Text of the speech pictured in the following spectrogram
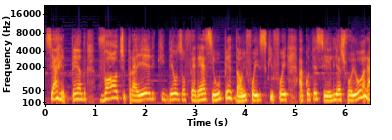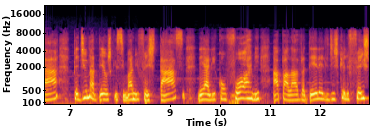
se arrependa, volte para ele que Deus oferece o perdão. E foi isso que foi acontecer. Elias foi orar, pedindo a Deus que se manifestasse, né, ali conforme a palavra dele. Ele diz que ele fez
